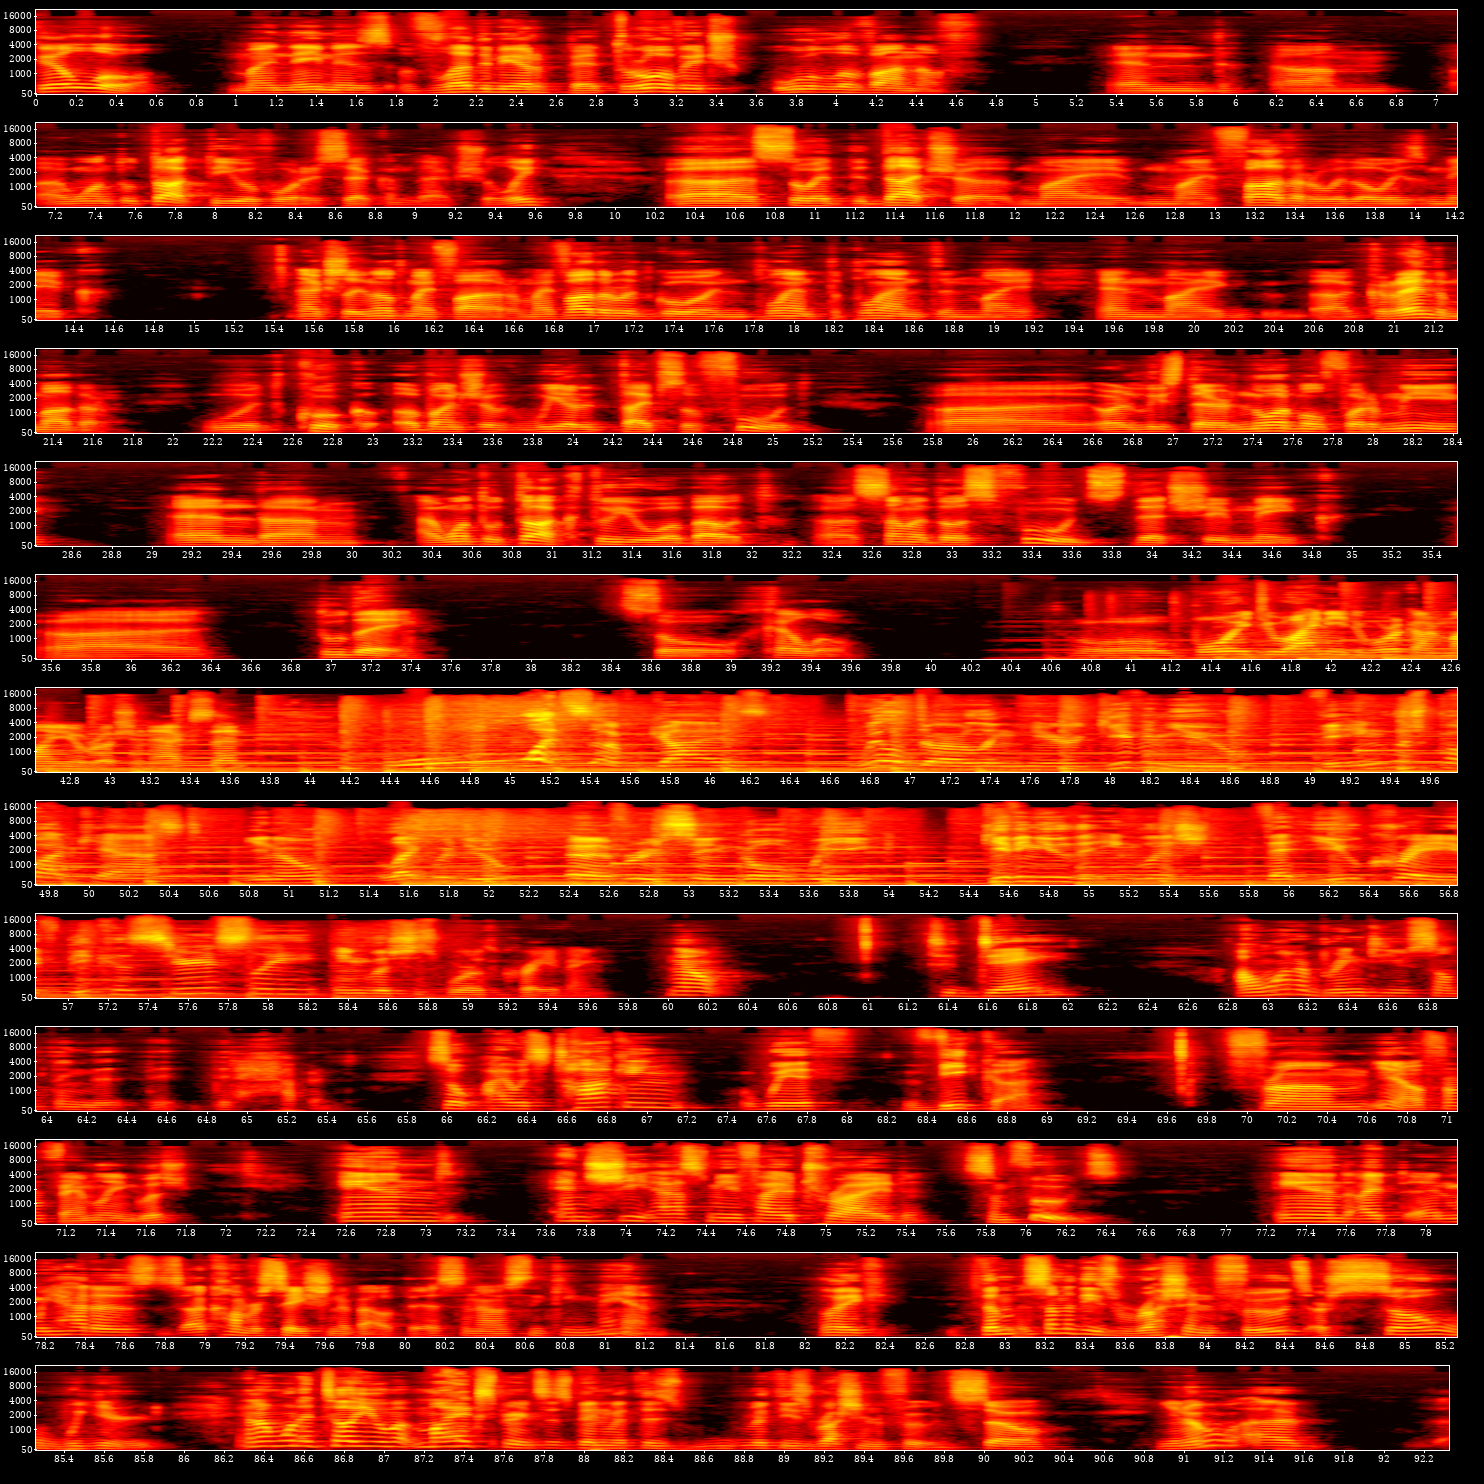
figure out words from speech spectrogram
Hello, my name is Vladimir Petrovich Ulovanov, and um, I want to talk to you for a second, actually. Uh, so at the dacha, my my father would always make. Actually, not my father. My father would go and plant the plant, and my and my uh, grandmother would cook a bunch of weird types of food, uh, or at least they're normal for me. And um, I want to talk to you about uh, some of those foods that she make uh, today. So, hello. Oh boy, do I need to work on my Russian accent. What's up, guys? Will Darling here, giving you the English podcast, you know, like we do every single week, giving you the English that you crave because seriously, English is worth craving. Now, today, I want to bring to you something that, that, that happened. So I was talking with Vika from, you know, from Family English, and and she asked me if I had tried some foods. And I and we had a, a conversation about this, and I was thinking, man, like some of these Russian foods are so weird. And I want to tell you what my experience has been with this with these Russian foods. So, you know, uh,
